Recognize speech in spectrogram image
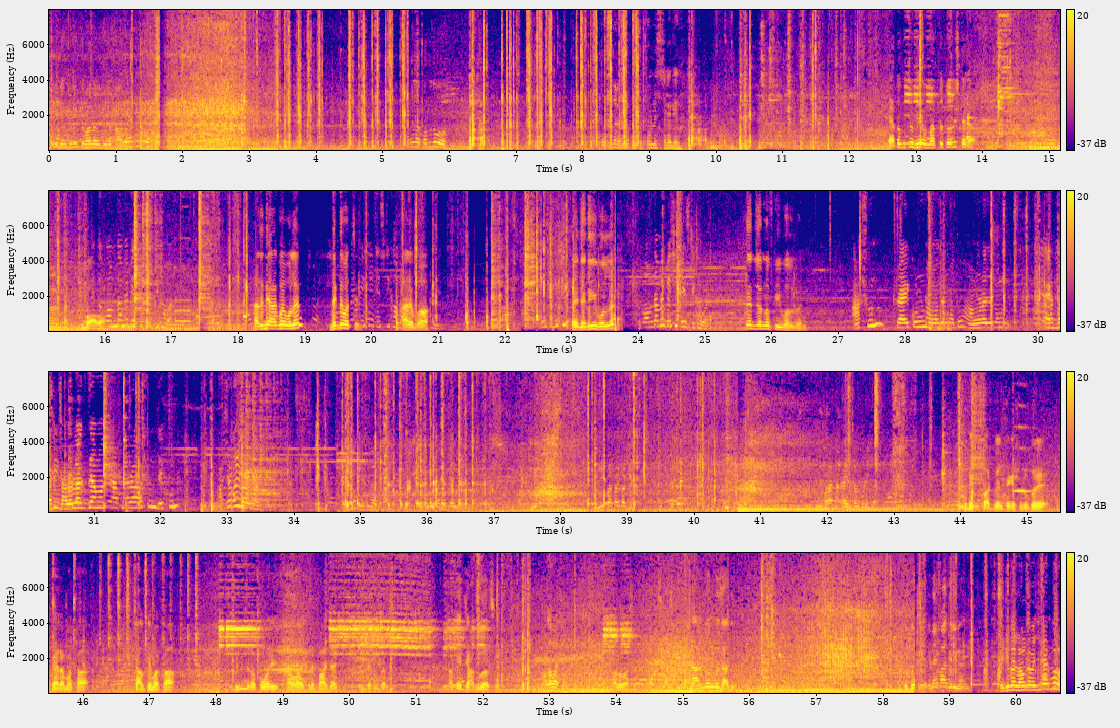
Chicken chilli তো ভালো। যেটা খাওয়া কত দেবো? চল্লিশ টাকা দিন। এত কিছু দিয়ে মাত্র চল্লিশ টাকা? বাবা। কম দামে বেশি টেস্টি খাবার। হ্যাঁ দিদি আরেকবার বলেন। দেখতে পাচ্ছেন? আরে বাহ। এই দিদি বললেন? কম দামে বেশি টেস্টি খাবার। জন্য কি বলবেন? আসুন ট্রাই করুন আমাদের মতো। আমরা যেরকম একবারই ভালো লাগছে আমাদের আপনারা আসুন দেখুন। আশা করি ভালো লাগবে। বেল কটবেল থেকে শুরু করে প্যারা মাখা চালতে মাখা বিভিন্ন রকমেরই খাওয়া এখানে পাওয়া যায়। দেখুন হাতে জাদু আছে। ভালোবাসা? ভালোবাসা। আচ্ছা না আমি বলব জাদু। শুধু দিদি লঙ্কা বেশি রাখব?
